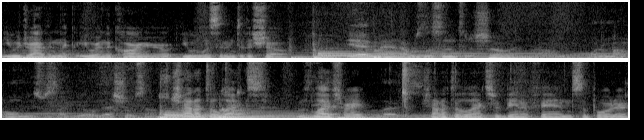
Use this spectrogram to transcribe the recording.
you were driving the you were in the car and you were, you were listening to the show. Yeah, man. I was listening to the show and um, one of my homies was like, "Yo, that show sounds." Shout out to Lex. man." It was Lex, right? Lex. Shout out to Lex for being a fan and supporter.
